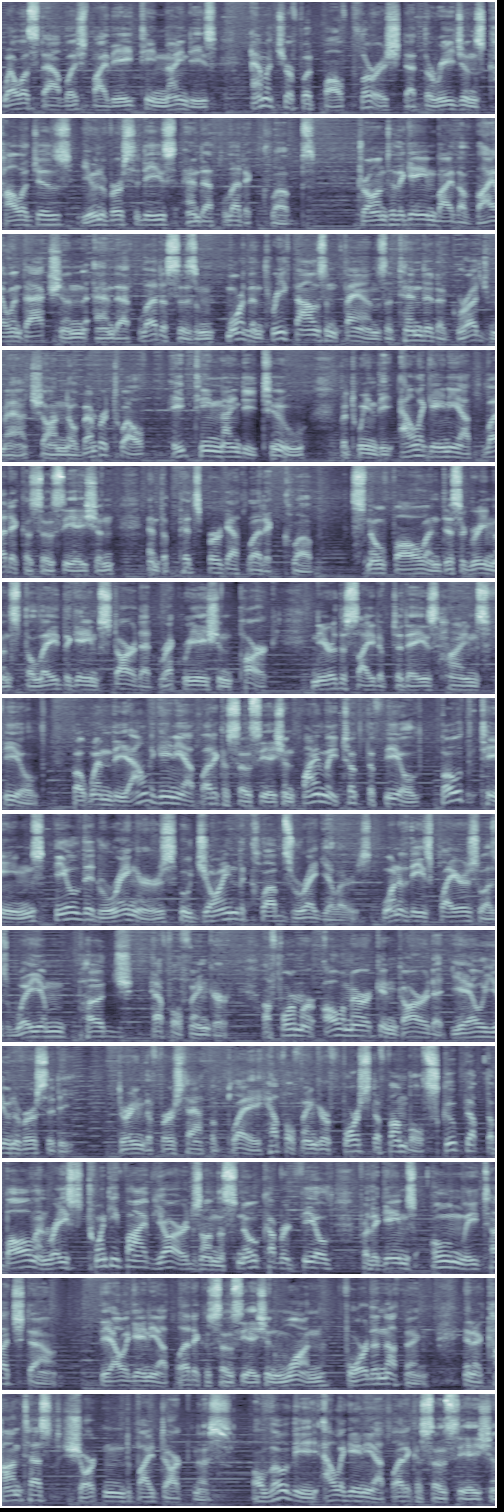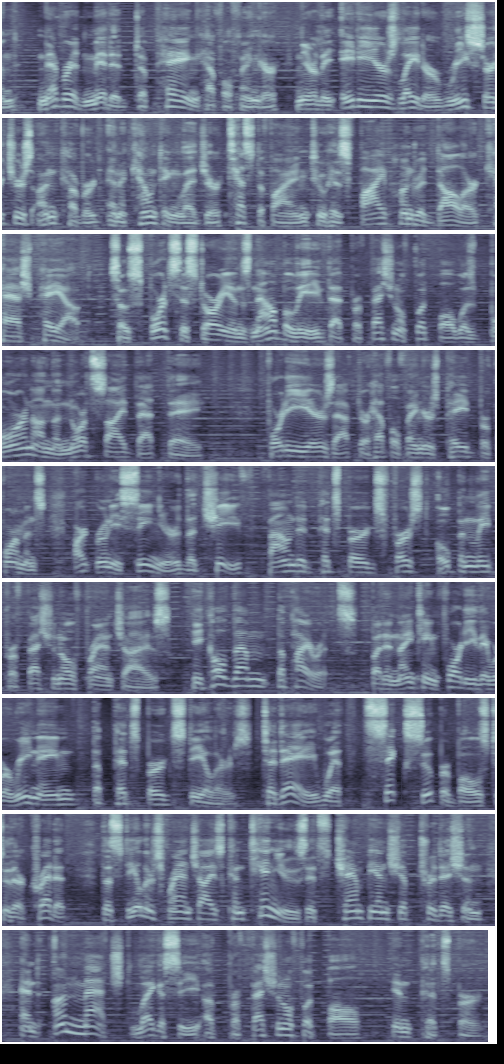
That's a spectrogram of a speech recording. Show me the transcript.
Well established by the 1890s, amateur football flourished at the region's colleges, universities, and athletic clubs. Drawn to the game by the violent action and athleticism, more than 3,000 fans attended a grudge match on November 12, 1892, between the Allegheny Athletic Association and the Pittsburgh Athletic Club. Snowfall and disagreements delayed the game's start at Recreation Park near the site of today's Heinz Field. But when the Allegheny Athletic Association finally took the field, both teams fielded ringers who joined the club's regulars. One of these players was William Pudge Heffelfinger, a former All American guard at Yale University. During the first half of play, Heffelfinger forced a fumble, scooped up the ball, and raced 25 yards on the snow covered field for the game's only touchdown. The Allegheny Athletic Association won 4 to nothing in a contest shortened by darkness. Although the Allegheny Athletic Association never admitted to paying Heffelfinger, nearly 80 years later, researchers uncovered an accounting ledger testifying to his $500 cash payout. So, sports historians now believe that professional football was born on the North Side that day. Forty years after Heffelfinger's paid performance, Art Rooney Sr., the chief, founded Pittsburgh's first openly professional franchise. He called them the Pirates, but in 1940 they were renamed the Pittsburgh Steelers. Today, with six Super Bowls to their credit, the Steelers franchise continues its championship tradition and unmatched legacy of professional football in Pittsburgh.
